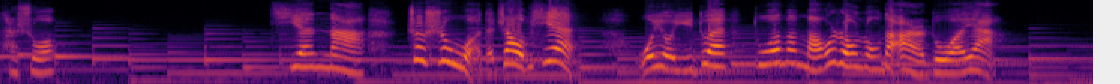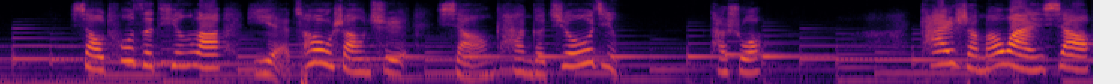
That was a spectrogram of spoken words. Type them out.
他说：“天哪，这是我的照片！我有一对多么毛茸茸的耳朵呀！”小兔子听了也凑上去想看个究竟。他说：“开什么玩笑？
